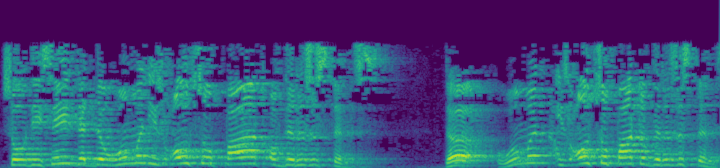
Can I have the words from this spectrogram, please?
So they say that the woman is also part of the resistance. The woman is also part of the resistance.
